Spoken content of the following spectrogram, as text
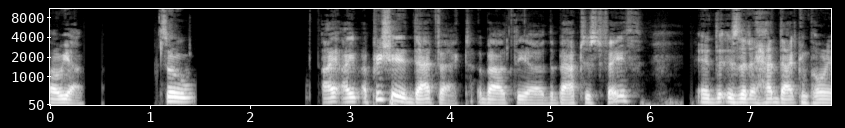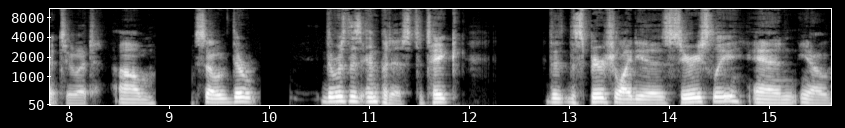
Oh yeah. So I, I appreciated that fact about the uh, the Baptist faith, is that it had that component to it. Um, so there there was this impetus to take the, the spiritual ideas seriously, and you know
